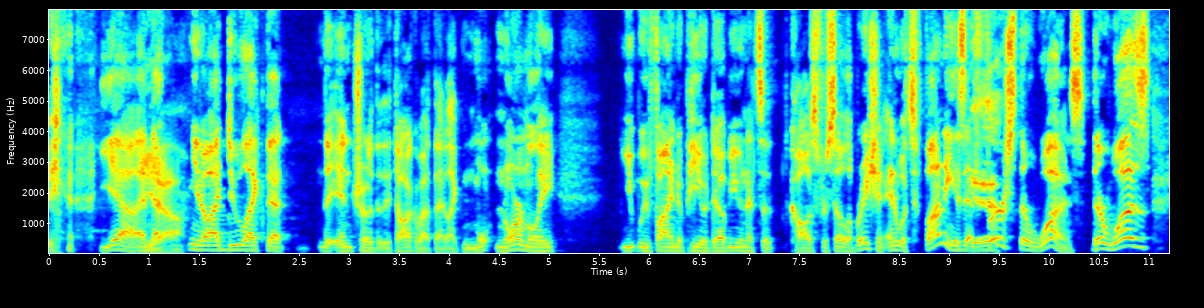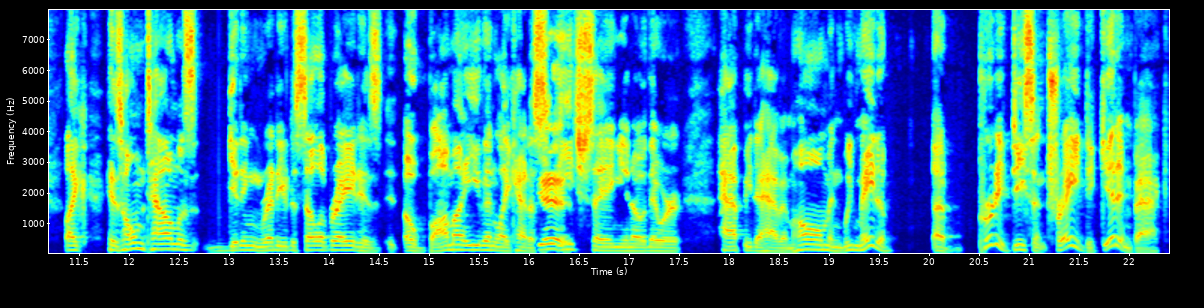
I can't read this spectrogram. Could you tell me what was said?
yeah, and Yeah. that you know I do like that the intro that they talk about that. Like mo- normally. You, we find a POW and it's a cause for celebration. And what's funny is at Yeah. first there was there was like his hometown was getting ready to celebrate. His Obama even like had a Yeah. speech saying you know they were happy to have him home, and we made a a pretty decent trade to get him back.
